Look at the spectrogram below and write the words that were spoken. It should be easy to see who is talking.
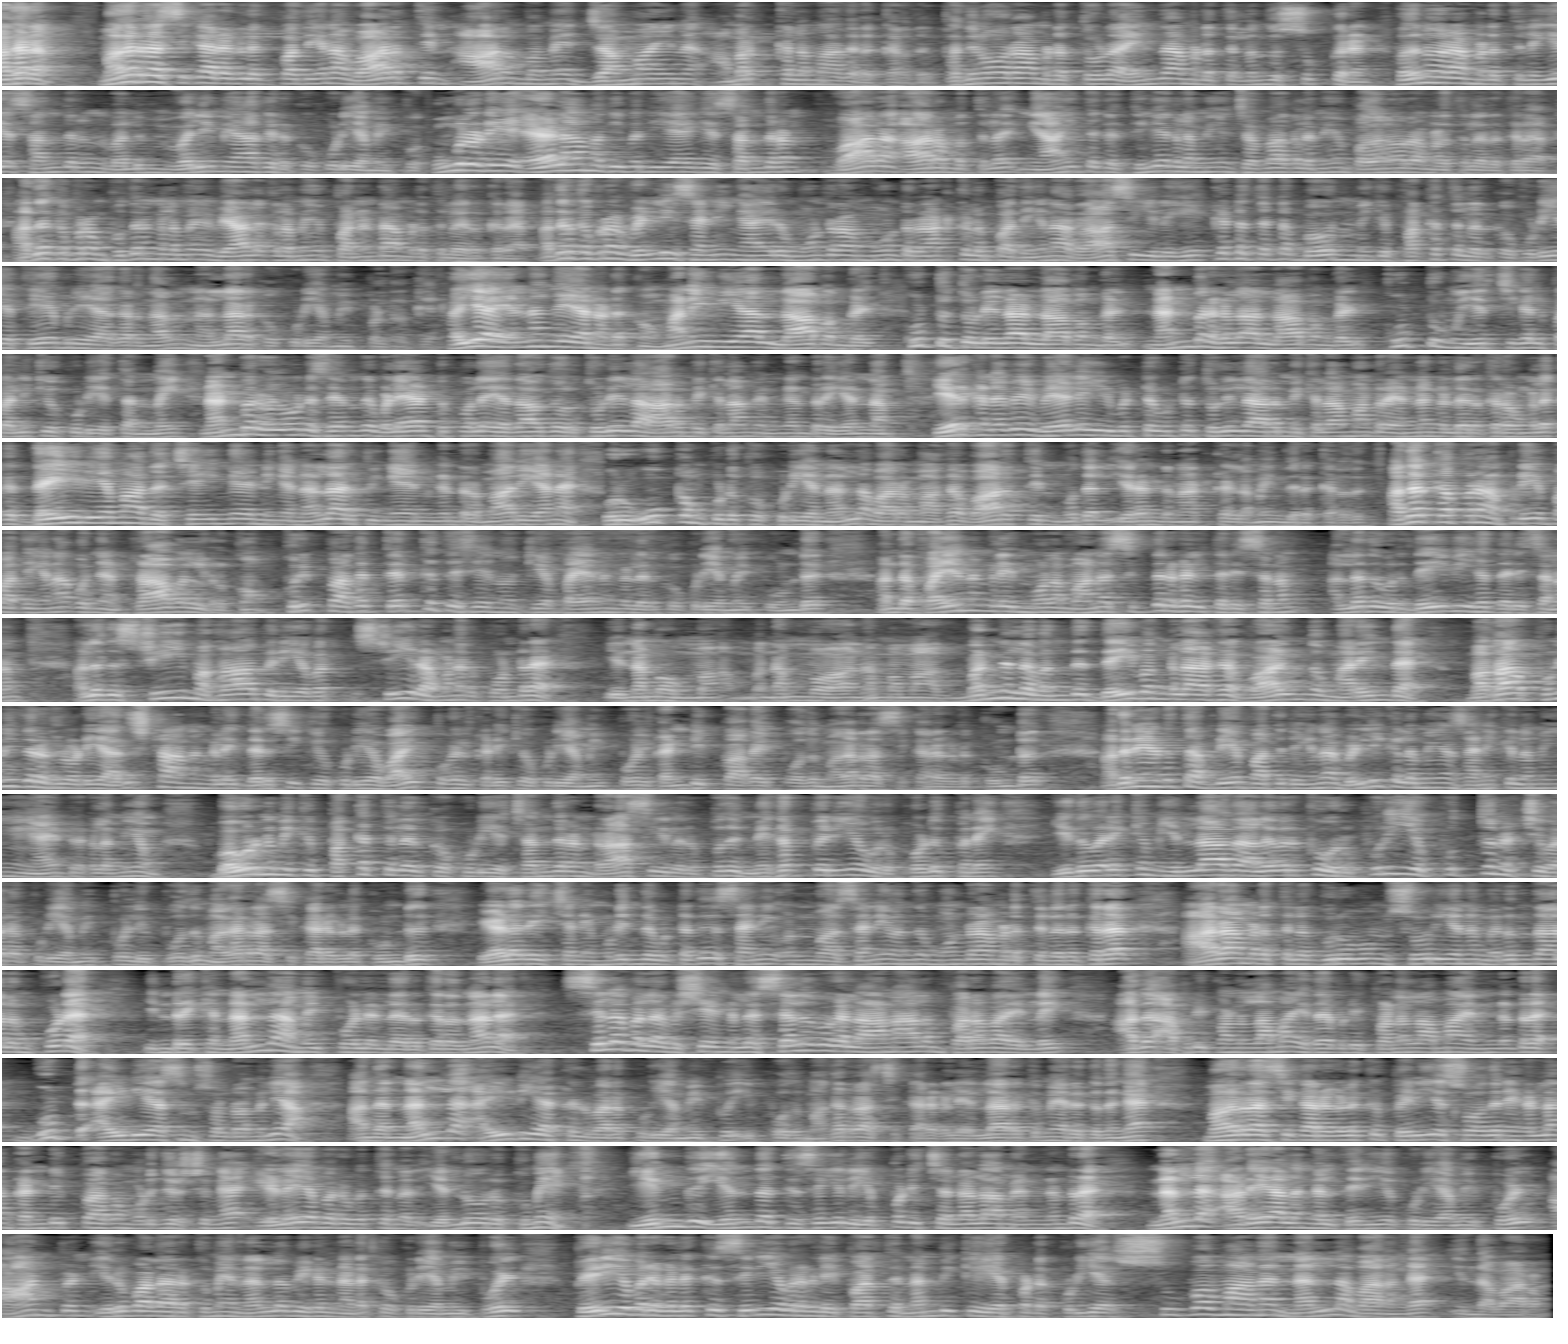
Speaker 1: மகரம். மகர ராசிக்காரர்களுக்கு பார்த்தீங்கன்னா வாரத்தின் ஆரம்பமே ஜமாயின் அமர்க்கலமாக இருக்கிறது. பதினோராம் இடத்தோடு ஐந்தாம் இடத்திலிருந்து சுக்கிரன். பதினோராம் இடத்திலேயே சந்திரன் வலி வலிமையாக இருக்கக்கூடிய அமைப்பு. உங்களுடைய ஏழாம் அதிபதியாகிய சந்திரன் வார ஆரம்பத்தில் ஞாயிற்றுக்கு திங்கக்கிழமையும் செவ்வாய்க்கிழமையும் பதினோராம் இடத்துல இருக்கிறார். அதுக்கப்புறம் புதன்கிழமையும் வியாழக்கிழமையும் பன்னெண்டாம் இடத்துல இருக்கிறார். அதற்கப்புறம் வெள்ளி சனி ஞாயிறு மூன்றாம் மூன்று நாட்களும் பார்த்தீங்கன்னா ராசியிலேயே கிட்டத்தட்ட பௌர்ணமிக்கு பக்கத்தில் இருக்கக்கூடிய தேபடியாக இருந்தாலும் நல்லா இருக்கக்கூடிய அமைப்பு இருக்கு. ஐயா என்னங்கய்யா நடக்கும்? மனைவியால் லாபங்கள் கூட்டு தொழிலால் லாபங்கள் நண்பர்களால் லாபங்கள் கூட்டு முயற்சிகள் பலிக்கக்கூடிய தன்மை நண்பர்களோடு சேர்ந்து விளையாட்டு போல ஏதாவது ஒரு தொழிலை ஆரம்பிக்கலாம் என்கின்ற எண்ணம். ஏற்கனவே வேலையை விட்டு விட்டு தொழில் ஆரம்பிக்கலாமான்ற எண்ணங்கள் இருக்கிறவங்களுக்கு தைரியமா அதை செய்யுங்க நீங்க நல்லா இருப்பீங்க என்கின்ற மாதிரியான ஒரு ஊக்கம் கொடுக்கக்கூடிய நல்ல வாரமாக வாரத்தின் முதல் இரண்டு நாட்கள் அமைந்திருக்கிறது. அதற்கப்புறம் அப்படியே பாத்தீங்கன்னா கொஞ்சம் டிராவல் இருக்கும். குறிப்பாக தெற்கு திசை நோக்கிய பயணங்கள் இருக்கக்கூடிய அமைப்பு உண்டு. அந்த பயணங்களின் மூலமான சித்தர்கள் தரிசனம் அல்லது ஒரு தெய்வீக தரிசனம் அல்லது ஸ்ரீ மகாபெரியவர் ஸ்ரீ ரமணர் போன்ற நம்ம நம்ம நம்ம மண்ணில் வந்து தெய்வங்களாக வாழ்ந்து மறைந்த மகா புனிதர்களுடைய அதிஷ்டானங்களை தரிசிக்கக்கூடிய வாய்ப்புகள் கிடைக்கக்கூடிய அமைப்புகள் கண்டிப்பாக இப்போது மகர ராசிக்காரர்களுக்கு உண்டு. அதனை அடுத்து அப்படியே பார்த்துட்டீங்கன்னா வெள்ளிக்கிழமையும் சனிக்கிழமையும் ஞாயிற்றுக்கிழமையும் பௌர்ணமிக்கு பக்கத்தில் இருக்கக்கூடிய சந்திரன் ராசியில் இருப்பது மிகப்பெரிய ஒரு கொடுப்பினை. இதுவரைக்கும் இல்லாத அளவிற்கு ஒரு புதிய புத்துணர்ச்சி வரக்கூடிய அமைப்புகள் இப்போது மகர ராசிக்காரர்களுக்கு உண்டு. ஏழரை சனி முடிந்து விட்டது. சனி உண்மை சனி வந்து மூன்றாம் இடத்தில் இருக்கிறார். ஆறாம் இடத்துல குருவும் சூரியனும் இருந்தாலும் கூட இன்றைக்கு நல்ல அமைப்புகளில் இருக்கிறதுனால சில பல விஷயங்களில் செலவுகள் ஆனாலும் பரவாயில்லை. அதை அப்படி பண்ணலாமா? இதை இப்படி பண்ணலாமா? என்கின்ற குட் ஐடியாஸ்னு சொல்கிறோம் இல்லையா? அந்த நல்ல ஐடியாக்கள் வரக்கூடிய அமைப்பு இப்போது மகர ராசிக்காரர்கள் எல்லாருக்குமே இருக்குதுங்க. மகர ராசிக்காரர்களுக்கு பெரிய சோதனைகள்லாம் கண்டிப்பாக முடிஞ்சிருச்சுங்க. இளைய பருவத்தினர் எல்லோருக்குமே எங்கு எந்த திசையில் எப்படி செல்லலாம் என்கின்ற நல்ல அடையாளங்கள் தெரியக்கூடிய அமைப்புகள் ஆண் பெண் இருபாலருக்குமே நல்லவைகள் நடக்கக்கூடிய அமைப்புகள் பெரியவர்களுக்கு சிறியவர்களை பார்த்து நம்பிக்கை ஏற்படக்கூடிய சுபமான நல்ல வாரங்க இந்த வாரம்.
